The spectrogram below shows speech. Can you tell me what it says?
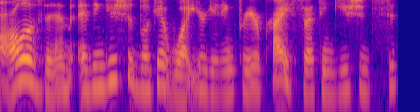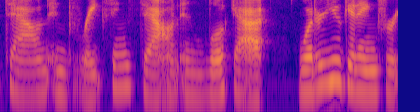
all of them, I think you should look at what you're getting for your price. So I think you should sit down and break things down and look at what are you getting for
